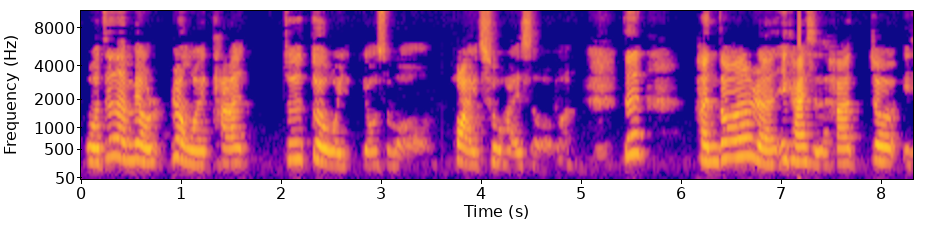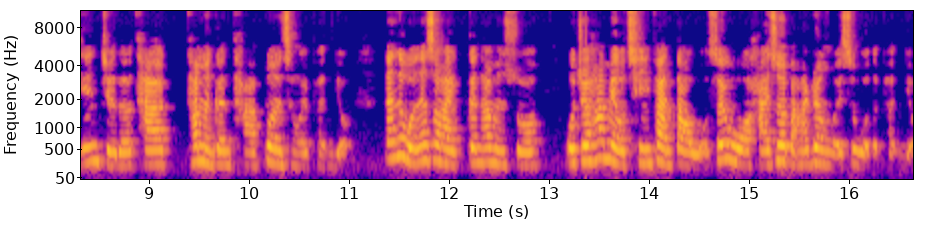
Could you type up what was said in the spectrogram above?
我真的没有认为他就是对我有什么坏处还是什么嘛，就是很多人一开始他就已经觉得他他们跟他不能成为朋友，但是我那时候还跟他们说，我觉得他没有侵犯到我，所以我还是会把他认为是我的朋友。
